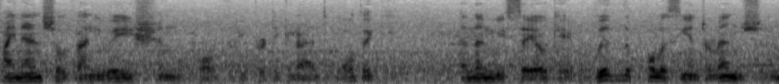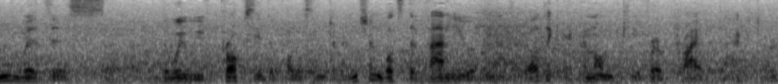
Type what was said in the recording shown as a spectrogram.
financial valuation of a particular antibiotic, and then we say, okay, with the policy intervention, with this, uh, the way we've proxied the policy intervention, what's the value of the antibiotic economically for a private actor,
